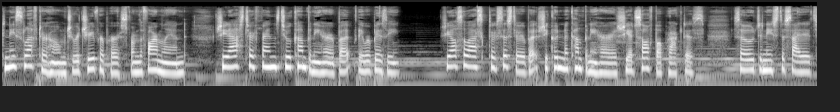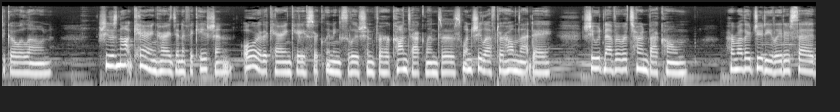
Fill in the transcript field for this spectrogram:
Denise left her home to retrieve her purse from the farmland. She'd asked her friends to accompany her, but they were busy. She also asked her sister, but she couldn't accompany her as she had softball practice, so Denise decided to go alone. She was not carrying her identification or the carrying case or cleaning solution for her contact lenses when she left her home that day. She would never return back home. Her mother Judy later said,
